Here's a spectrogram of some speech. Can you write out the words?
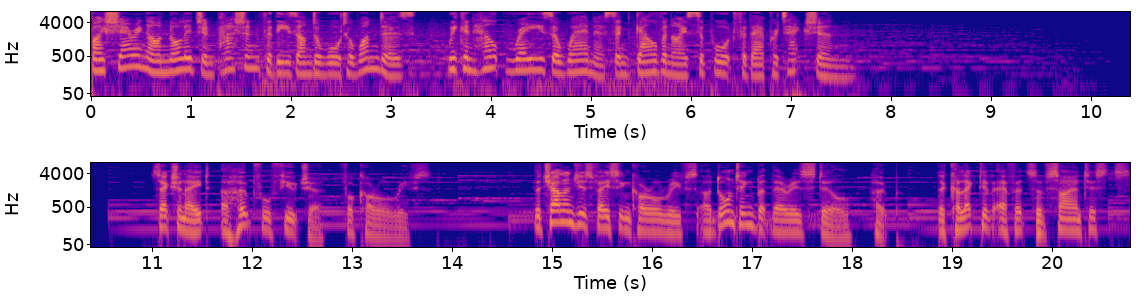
By sharing our knowledge and passion for these underwater wonders, we can help raise awareness and galvanize support for their protection. Section 8 A Hopeful Future for Coral Reefs. The challenges facing coral reefs are daunting, but there is still hope. The collective efforts of scientists,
